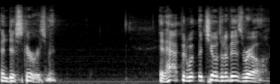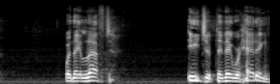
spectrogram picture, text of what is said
and discouragement. It happened with the children of Israel when they left Egypt and they were heading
